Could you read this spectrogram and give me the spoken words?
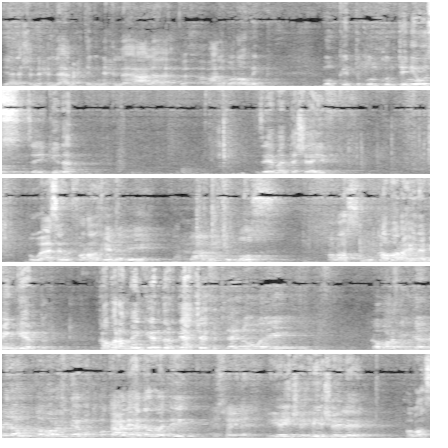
دي علشان نحلها محتاجين نحلها على على برامج. ممكن تكون continuous زي كده. زي ما أنت شايف. هو قسم الفراغ هنا بإيه؟ بعمود في النص. خلاص؟ وكاميرا هنا main girder كاميرا main girder دي هتشايف تلاقي إن هو إيه؟ الكاميرا دي مكملة والكاميرا اللي جاية متقاطع عليها دوت إيه؟ هي هي شايلاه خلاص؟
